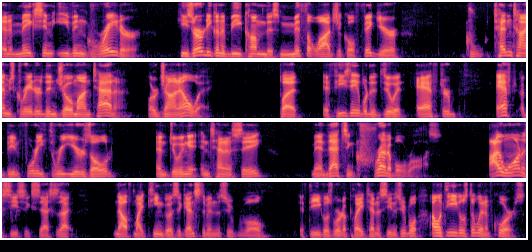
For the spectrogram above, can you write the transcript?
and it makes him even greater. He's already going to become this mythological figure 10 times greater than Joe Montana or John Elway. But if he's able to do it after after being 43 years old and doing it in Tennessee, man, that's incredible, Ross. I want to see success. I, now, if my team goes against him in the Super Bowl, if the Eagles were to play Tennessee in the Super Bowl, I want the Eagles to win, of course.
